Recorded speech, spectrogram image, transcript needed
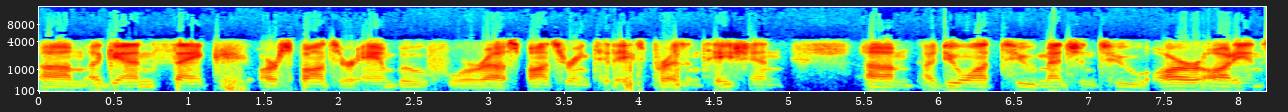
um, again, thank our sponsor, Ambu, for uh, sponsoring today's presentation. Um, I do want to mention to our audience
